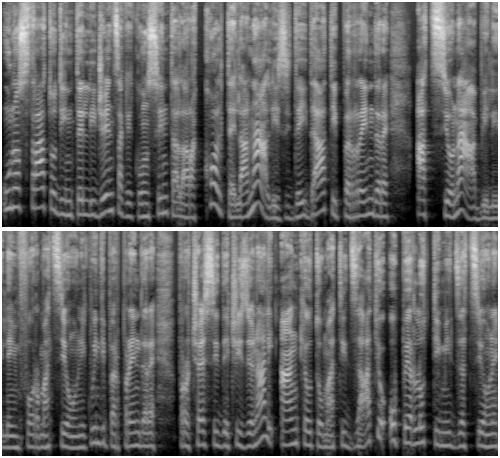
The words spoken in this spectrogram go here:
uno strato di intelligenza che consenta la raccolta e l'analisi dei dati per rendere azionabili le informazioni, quindi per prendere processi decisionali anche automatizzati o per l'ottimizzazione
